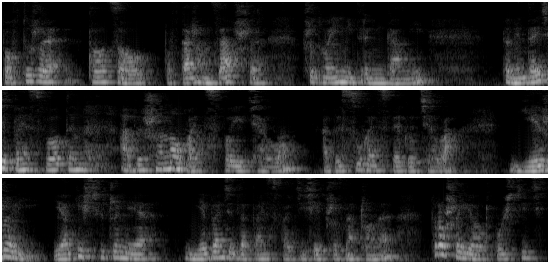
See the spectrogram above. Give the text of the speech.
Powtórzę to, co powtarzam zawsze przed moimi treningami. Pamiętajcie Państwo o tym, aby szanować swoje ciało, aby słuchać swojego ciała. Jeżeli jakieś ćwiczenie nie będzie dla Państwa dzisiaj przeznaczone, proszę je odpuścić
